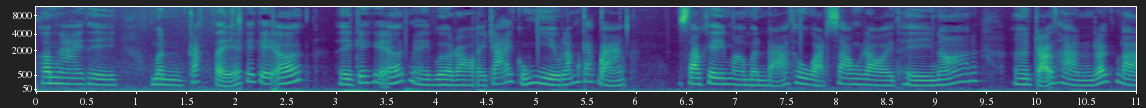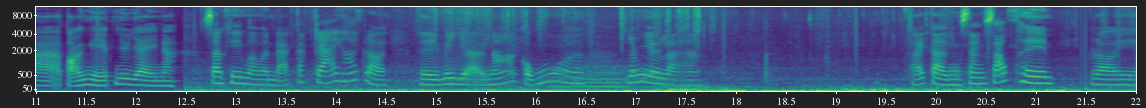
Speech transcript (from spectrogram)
Hôm nay thì mình cắt tỉa cái cây ớt thì cái cây ớt này vừa rồi trái cũng nhiều lắm các bạn. Sau khi mà mình đã thu hoạch xong rồi thì nó ờ, trở thành rất là tội nghiệp như vậy nè sau khi mà mình đã cắt trái hết rồi thì bây giờ nó cũng ờ, giống như là phải cần săn sóc thêm, rồi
